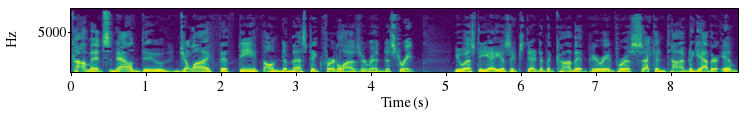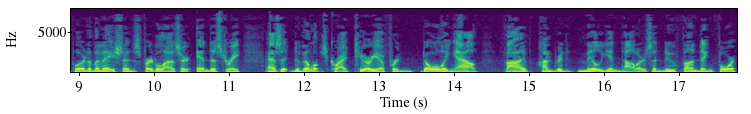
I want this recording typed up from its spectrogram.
Comments now due July 15th on domestic fertilizer industry. USDA has extended the comment period for a second time to gather input of the nation's fertilizer industry as it develops criteria for doling out $500 million in new funding for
